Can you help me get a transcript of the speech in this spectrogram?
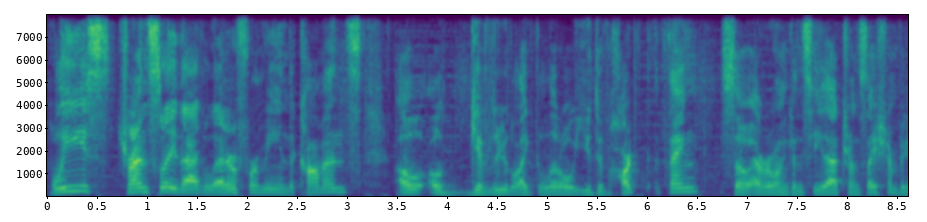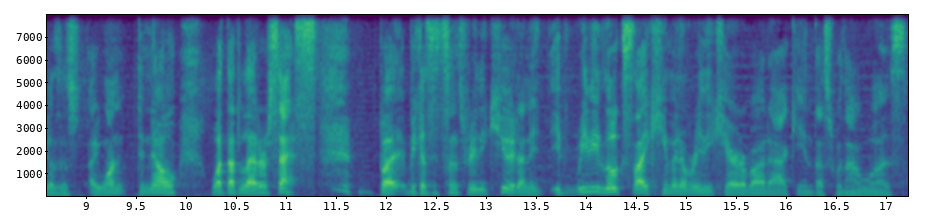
please translate that letter for me in the comments. I'll, I'll give you like the little YouTube heart thing so everyone can see that translation because I want to know what that letter says. But because it sounds really cute and it, it really looks like Himeno really cared about Aki and that's what that was.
